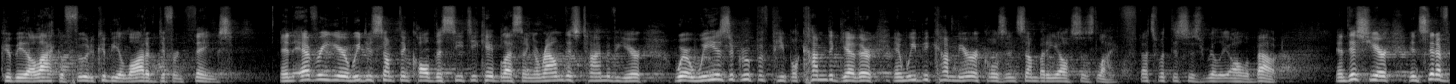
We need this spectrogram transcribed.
could be a lack of food, it could be a lot of different things. And every year we do something called the CTK blessing around this time of year where we as a group of people come together and we become miracles in somebody else's life. That's what this is really all about. And this year, instead of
